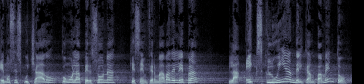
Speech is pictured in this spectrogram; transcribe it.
Hemos escuchado cómo la persona que se enfermaba de lepra la excluían del campamento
